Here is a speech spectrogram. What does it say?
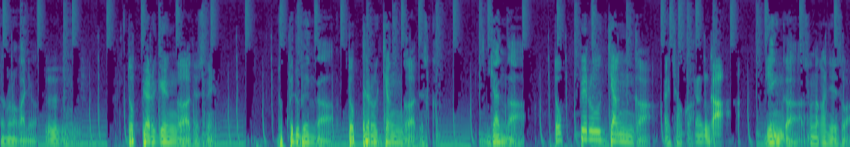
世の中には。うん。ドッペルゲンガーですね。ドッペルベンガー、ドッペルギャンガーですか。ギャンガー。ドッペルギャンガー。あ、ちゃうか。なんか、ゲンガー。そんな感じですわ。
